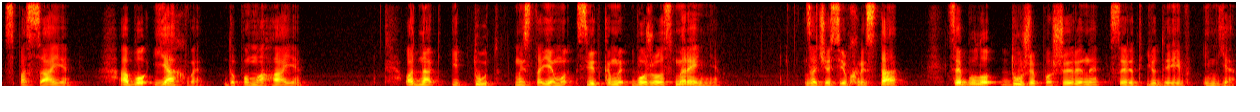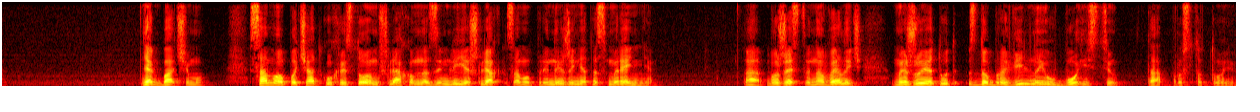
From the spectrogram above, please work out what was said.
спасає або Яхве допомагає. Однак і тут ми стаємо свідками Божого смирення. За часів Христа це було дуже поширене серед юдеїв ім'я. Як бачимо, з самого початку Христовим шляхом на землі є шлях самоприниження та смирення, а Божественна велич межує тут з добровільною вбогістю та простотою.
